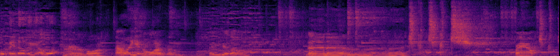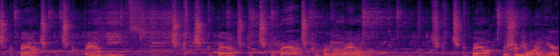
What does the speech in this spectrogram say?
Oh, wait, no, I want. Come here, boy. I'm only getting one of them. How you get that one? Na na na na na. Chicka chicka ch. Bow chicka chicka bow chicka chicka bow. Yeets. Chicka chicka bow chicka chicka bow chicka chicka bow. Chicka chicka bow. There should be one in here.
